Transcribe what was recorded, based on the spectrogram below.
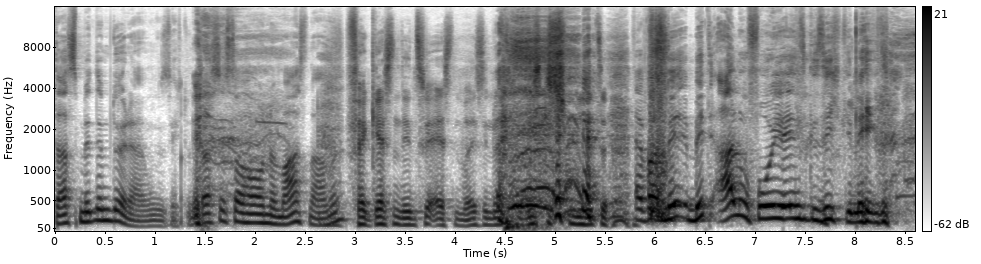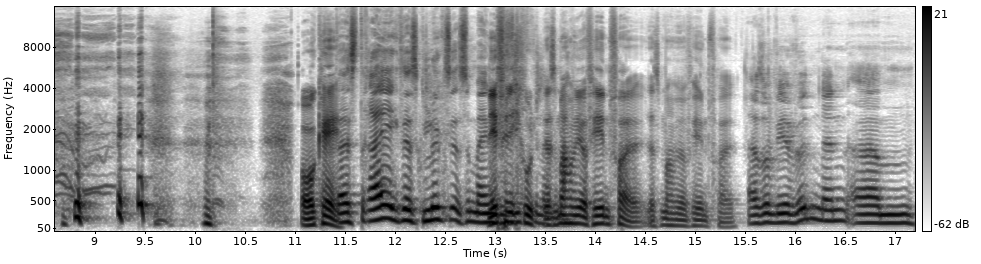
das mit einem Döner im Gesicht. Und das ist doch auch eine Maßnahme. Vergessen, den zu essen, weil sie nur nicht geschmiert sind. Einfach mit, mit Alufolie ins Gesicht gelegt. Okay. Das Dreieck des Glücks ist in meinem nee, finde ich gut. Das gelandet. machen wir auf jeden Fall. Das machen wir auf jeden Fall. Also wir würden dann ähm,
